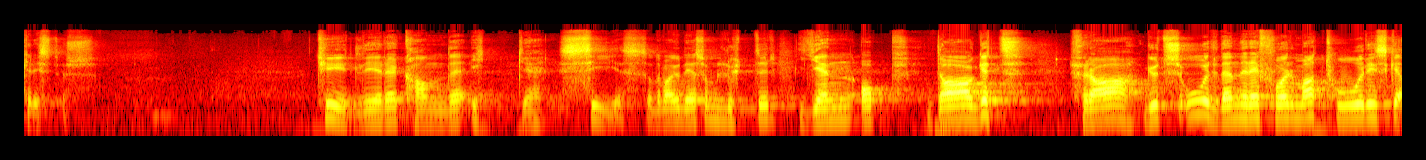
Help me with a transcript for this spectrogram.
Kristus. Tydeligere kan det ikke sies. Og Det var jo det som Luther gjenoppdaget fra Guds ord. Den reformatoriske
